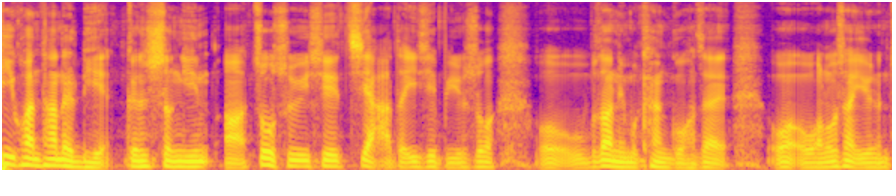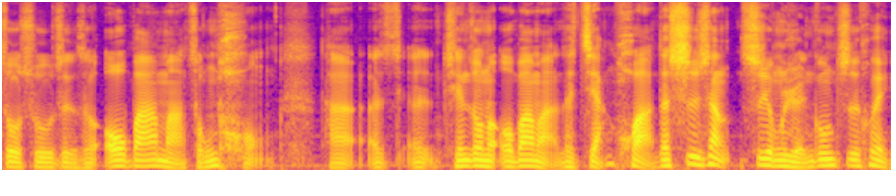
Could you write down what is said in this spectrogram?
替换他的脸跟声音啊，做出一些假的一些，比如说我我不知道你有没有看过，在网网络上有人做出这个说奥巴马总统，他呃呃前总统奥巴马在讲话，但事实上是用人工智慧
